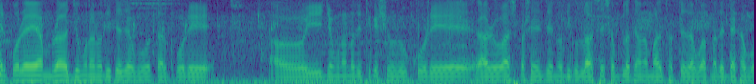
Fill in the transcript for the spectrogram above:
এরপরে আমরা যমুনা নদীতে যাব তারপরে ওই যমুনা নদী থেকে শুরু করে আরও আশপাশে যে নদীগুলো আছে, সবগুলোতে আমরা মাছ ধরতে যাব, আপনাদের দেখাবো।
